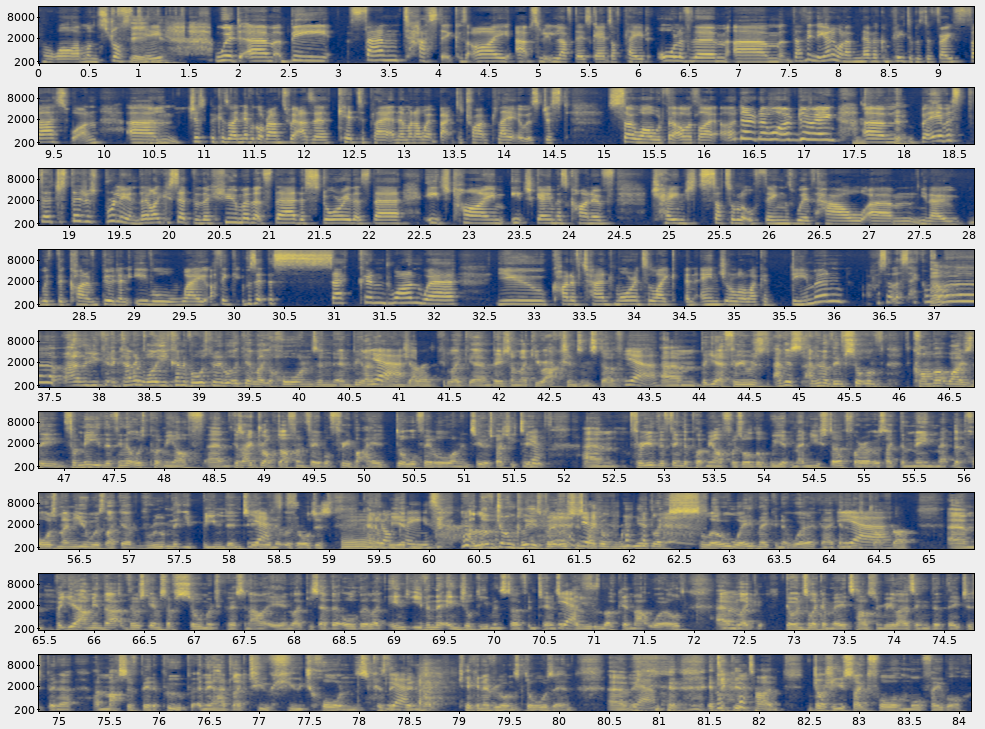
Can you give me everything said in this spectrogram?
well, monstrosity Thing. would um, be fantastic because I absolutely love those games. I've played all of them. Um, I think the only one I've never completed was the very first one, um, mm. just because I never got around to it as a kid to play it. And then when I went back to try and play it, it was just so old that I was like, I don't know what I'm doing. Um, but it was they're just they're just brilliant. They're like you said, the humor that's there, the story that's there. Each time, each game has kind of changed subtle little things with how um, you know with the kind of good and evil way. I think was it the second one where you kind of turned more into like an angel or like a demon was that the second one? Uh, you kind of well, you kind of always been able to get like horns and, and be like yeah. angelic, like um, based on like your actions and stuff. Yeah. Um, but yeah, three was I guess I don't know. They've sort of combat wise, they for me the thing that always put me off because um, I dropped off on Fable three, but I adore Fable one and two, especially two. Yes. Um, three the thing that put me off was all the weird menu stuff where it was like the main me- the pause menu was like a room that you beamed into yes. and it was all just mm. kind of weird. I love John Cleese, but it was just yeah. like a weird like slow way of making it work, and I kind of yeah. just dropped off. Um, but yeah, I mean that those games have so much personality, and like you said, that all the like even the angel demon stuff in terms of yes. how you look in that world, and um, mm. like going to like a mate's house and realizing that they just been a, a massive bit of poop, and they had like two huge horns because they've yeah. been like kicking everyone's doors in. Um, yeah. it's a good time. Josh, are you psyched for more Fable?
